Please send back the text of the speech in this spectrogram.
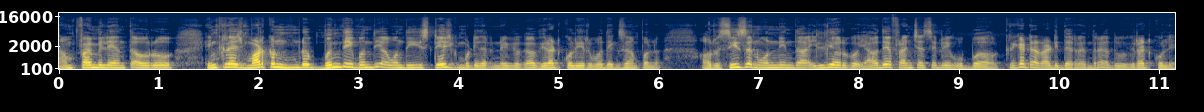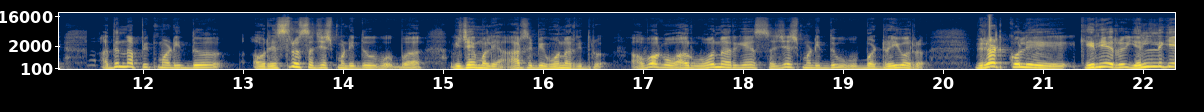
ನಮ್ಮ ಫ್ಯಾಮಿಲಿ ಅಂತ ಅವರು ಎಂಕರೇಜ್ ಮಾಡ್ಕೊಂಡು ಬಂದು ಬಂದು ಒಂದು ಈ ಸ್ಟೇಜ್ಗೆ ಮುಟ್ಟಿದ್ದಾರೆ. ಇವಾಗ ವಿರಾಟ್ ಕೊಹ್ಲಿ ಇರ್ಬೋದು ಎಕ್ಸಾಂಪಲ್ ಅವರು ಸೀಸನ್ ಒನ್ನಿಂದ ಇಲ್ಲಿವರೆಗೂ ಯಾವುದೇ ಫ್ರಾಂಚೈಸಿಲಿ ಒಬ್ಬ ಕ್ರಿಕೆಟರ್ ಆಡಿದ್ದಾರೆ ಅಂದರೆ ಅದು ವಿರಾಟ್ ಕೊಹ್ಲಿ. ಅದನ್ನು ಪಿಕ್ ಮಾಡಿದ್ದು, ಅವ್ರ ಹೆಸರು ಸಜೆಸ್ಟ್ ಮಾಡಿದ್ದು ಒಬ್ಬ Vijay Mallya R C B owner ಇದ್ದರು ಅವಾಗ ಅವ್ರ ಓನರ್ಗೆ ಸಜೆಸ್ಟ್ ಮಾಡಿದ್ದು ಒಬ್ಬ ಡ್ರೈವರ್ ವಿರಾಟ್ ಕೊಹ್ಲಿ ಕೆರಿಯರ್ ಎಲ್ಲಿಗೆ,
